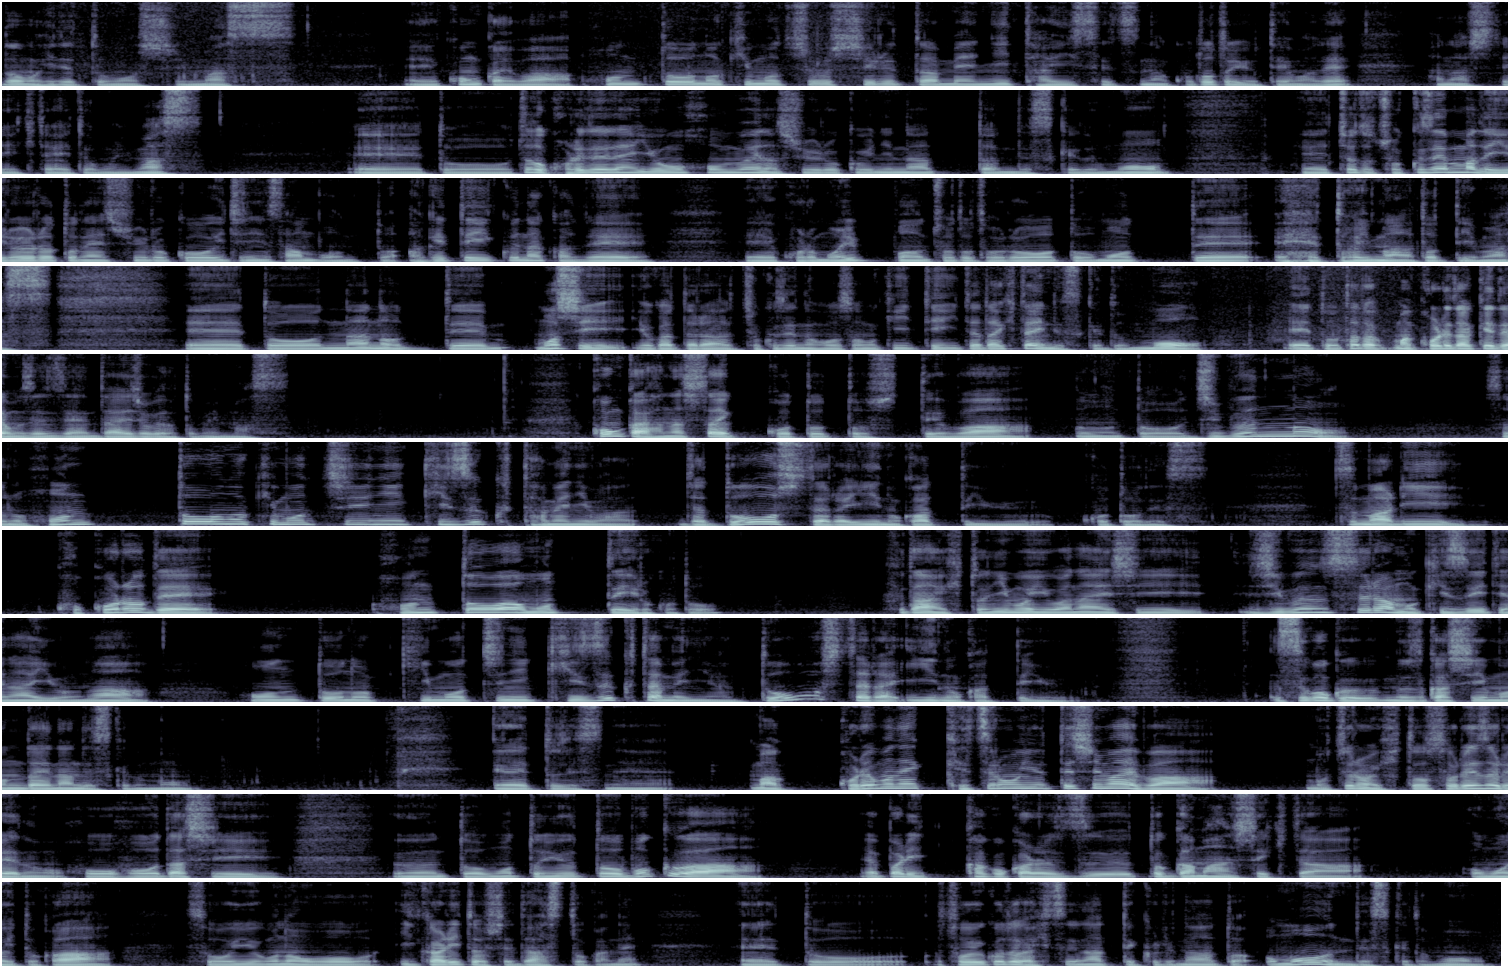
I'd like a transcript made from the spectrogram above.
どうもヒデと申します、えー今回は本当の気持ちを知るために大切なことというテーマで話していきたいと思います。えっ、とちょっとこれでね4本目の収録になったんですけども、えーちょっと直前までいろいろとね収録を123本と上げていく中で、えこれもう1本ちょっと撮ろうと思ってえっ、と今撮っています。えー、となのでもしよかったら直前の放送も聞いていただきたいんですけども、えー、とただまあこれだけでも全然大丈夫だと思います。今回話したいこととしては、うん、と自分のその本当の気持ちに気づくためにはじゃあどうしたらいいのかっていうことです。つまり心で本当は思っていること普段人にも言わないし自分すらも気づいてないような本当の気持ちに気づくためにはどうしたらいいのかっていうすごく難しい問題なんですけども。えーっとですね。まあこれもね結論を言ってしまえばもちろん人それぞれの方法だしうんともっと言うと僕はやっぱり過去からずっと我慢してきた思いとかそういうものを怒りとして出すとかね。えーっとそういうことが必要になってくるなとは思うんですけども。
